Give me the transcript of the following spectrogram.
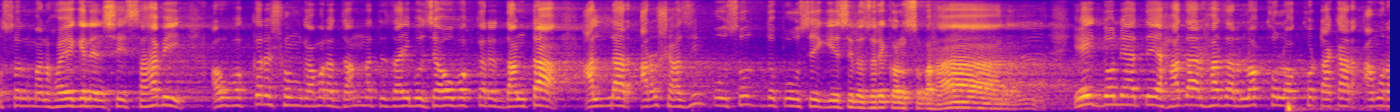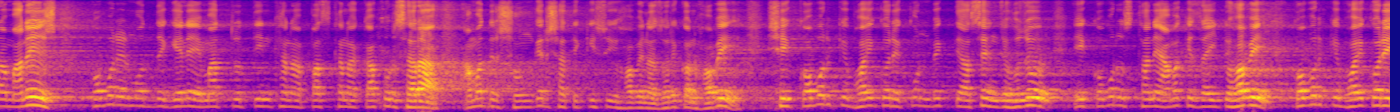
মুসলমান হয়ে গেলেন, সেই সাহাবি আবু বক্কারের সঙ্গে আমরা জান্নাতে যাইব, যে আবু বক্কারের দানটা আল্লাহর আরও আজিম পৌঁছদ্দ পৌঁছে গিয়েছিল, জোরে কনসবাহান এই দুনিয়াতে হাজার হাজার লক্ষ লক্ষ টাকার আমরা মানুষ কবরের মধ্যে গেলে মাত্র তিনখানা, পাঁচখানা কাপড় ছাড়া আমাদের সঙ্গের সাথে কিছুই হবে না। জরেকন হবে? সেই কবরকে ভয় করে কোন ব্যক্তি আছেন যে, হুজুর, এই কবরস্থানে আমাকে যাইতে হবে? কবরকে ভয় করে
